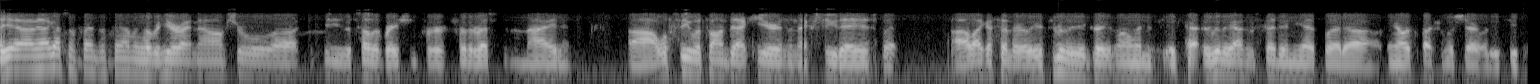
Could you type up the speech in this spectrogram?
Yeah, I mean, I got some friends and family over here right now. I'm sure we'll uh, continue the celebration for, for the rest of the night. And uh, we'll see what's on deck here in the next few days. But uh, like I said earlier, it's really a great moment. It, it, it really hasn't set in yet, but, uh, you know, it's special to share it with these people.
